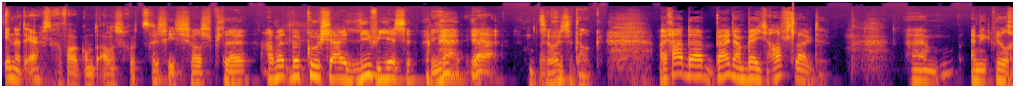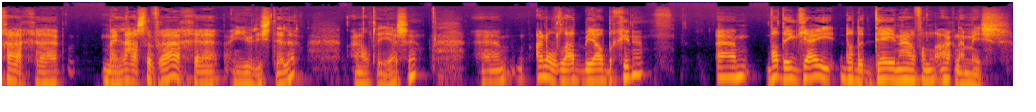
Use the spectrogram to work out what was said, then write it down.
In het ergste geval komt alles goed. Precies, zoals uh, Ahmed Marcouch zei, lieve Jesse. Ja, ja. ja. Zo is het ook. Wij gaan uh, bijna een beetje afsluiten. Um, en ik wil graag uh, mijn laatste vraag uh, aan jullie stellen. Arnold en Jesse. Um, Arnold, laat bij jou beginnen. Um, wat denk jij dat het DNA van Arnhem is?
